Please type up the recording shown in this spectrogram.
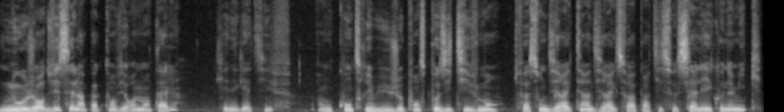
Nous aujourd'hui, c'est l'impact environnemental qui est négatif. On contribue, je pense, positivement, de façon directe et indirecte sur la partie sociale et économique.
